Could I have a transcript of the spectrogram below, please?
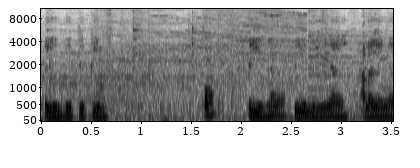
ปีนปีนปีนปีนต้องปีนใช่ไหมปีนหรือยังไง อะไรยังไง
